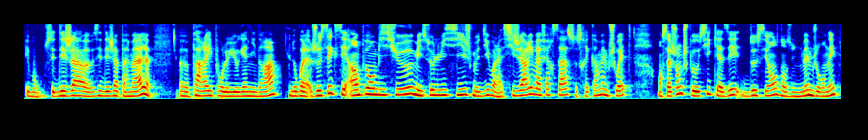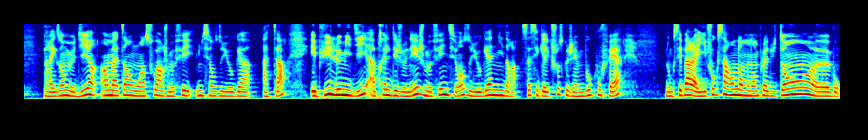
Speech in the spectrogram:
Et bon, c'est déjà, euh, c'est déjà pas mal. Euh, pareil pour le yoga nidra. Donc voilà, je sais que c'est un peu ambitieux, mais celui-ci, je me dis, voilà, si j'arrive à faire ça, ce serait quand même chouette, en sachant que je peux aussi caser deux séances dans une même journée. Par exemple, me dire, un matin ou un soir, je me fais une séance de yoga Hatha, et puis le midi, après le déjeuner, je me fais une séance de yoga nidra. Ça, c'est quelque chose que j'aime beaucoup faire. Donc c'est pareil, il faut que ça rentre dans mon emploi du temps. Euh, bon,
